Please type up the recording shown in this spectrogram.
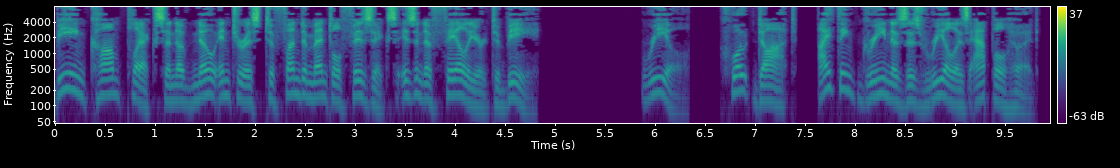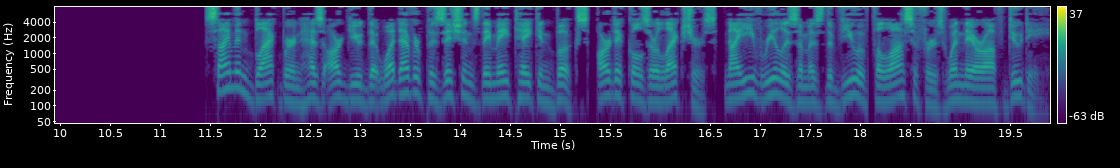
Being complex and of no interest to fundamental physics isn't a failure to be real. I think green is as real as applehood. Simon Blackburn has argued that whatever positions they may take in books, articles or lectures, naive realism is the view of philosophers when they are off duty.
